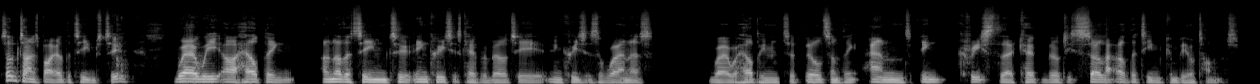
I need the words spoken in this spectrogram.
sometimes by other teams too, where we are helping another team to increase its capability, increase its awareness, where we're helping them to build something and increase their capability so that other team can be autonomous.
